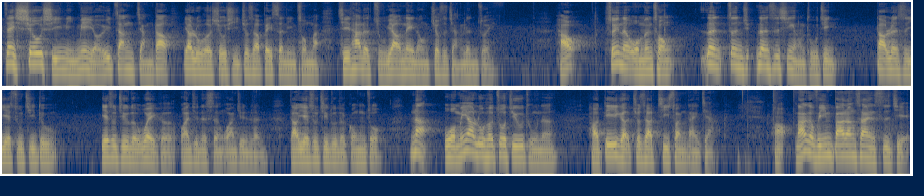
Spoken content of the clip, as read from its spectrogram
在休息里面有一章讲到要如何休息，就是要被圣灵充满。其实它的主要内容就是讲认罪。好，所以呢，我们从认正确认识信仰途径，到认识耶稣基督，耶稣基督的位格，完全的神，完全的人，到耶稣基督的工作。那我们要如何做基督徒呢？好，第一个就是要计算代价。好，马可福音八章三十四节。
